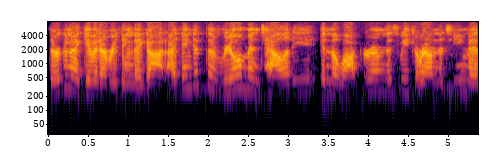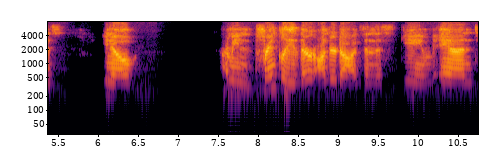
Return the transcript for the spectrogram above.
they're going to give it everything they got. I think that the real mentality in the locker room this week around the team is, you know, I mean, frankly, they're underdogs in this game, and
